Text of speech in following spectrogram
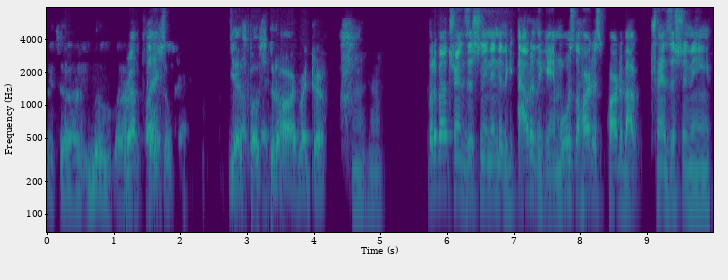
it's a little uh, Rough place. closer. Yeah, it's close place. to the heart right there. Mhm. What about transitioning into the out of the game? What was the hardest part about transitioning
